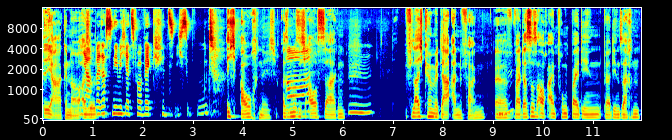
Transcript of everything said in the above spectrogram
Ja, genau. Ja, also, weil das nehme ich jetzt vorweg. Ich finde es nicht so gut. Ich auch nicht. Also oh. muss ich oh. auch sagen. Mhm. Vielleicht können wir da anfangen, äh, mhm. weil das ist auch ein Punkt bei den, bei den Sachen,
